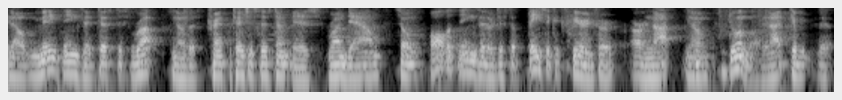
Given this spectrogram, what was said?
you know, many things that just disrupt, you know, the transportation system is run down. So all the things that are just a basic experience are, are not, you know, doing well. They're not giving the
